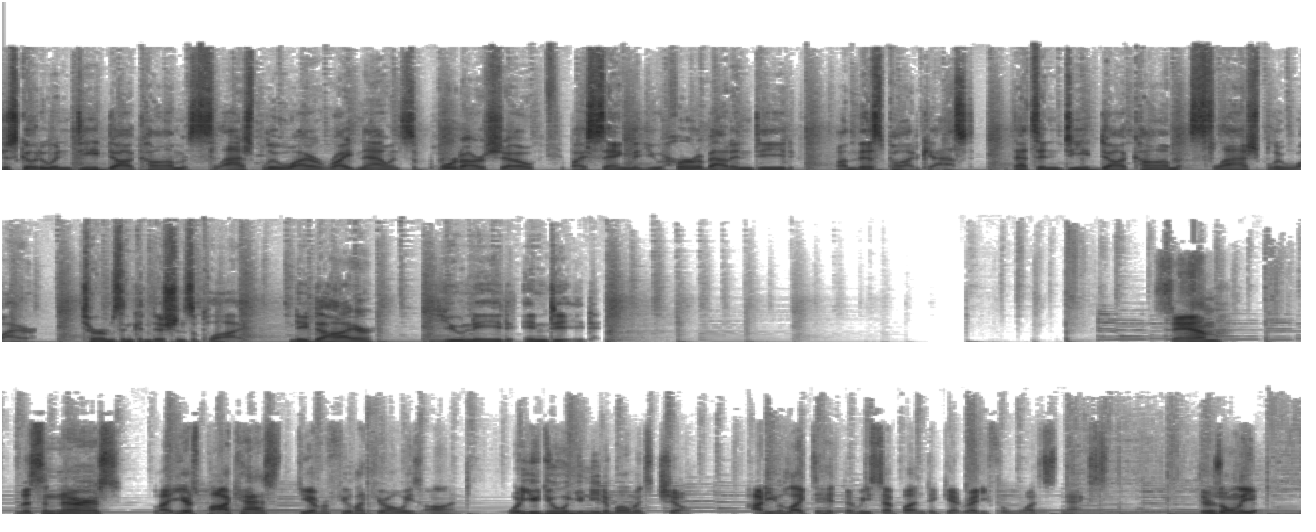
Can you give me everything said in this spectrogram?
Just go to Indeed.com slash BlueWire right now and support our show by saying that you heard about Indeed on this podcast. That's Indeed.com slash BlueWire. Terms and conditions apply. Need to hire? You need Indeed. Saam, listeners, Light Years podcast, do you ever feel like you're always on? What do you do when you need a moment to chill? How do you like to hit the reset button to get ready for what's next? There's only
